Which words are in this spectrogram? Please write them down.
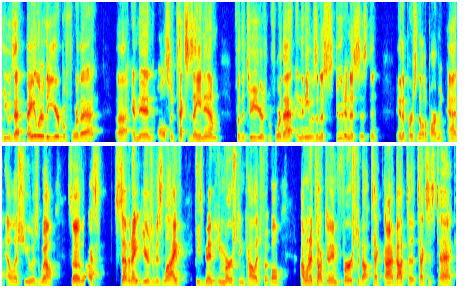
he was at Baylor the year before that, and then also Texas A&M for the two years before that. And then he was an, a student assistant in the personnel department at LSU as well. So the last seven, eight years of his life, he's been immersed in college football. I want to talk to him first about tech, uh, about uh, Texas Tech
